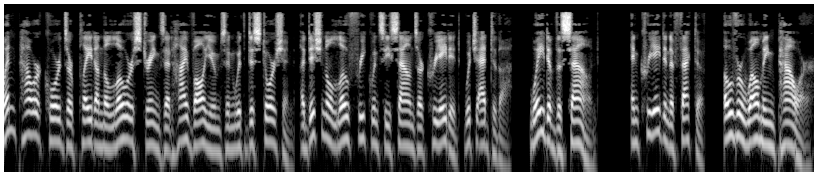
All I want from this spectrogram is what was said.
When power chords are played on the lower strings at high volumes and with distortion, additional low-frequency sounds are created, which add to the weight of the sound, and create an effect of overwhelming power.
